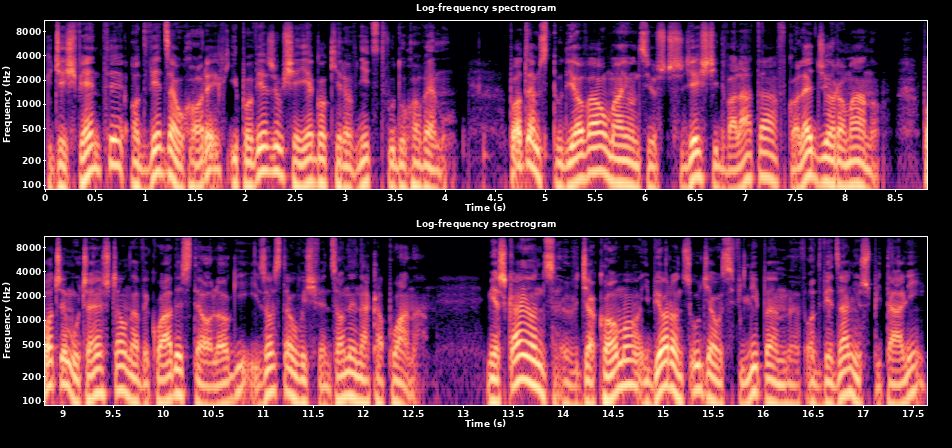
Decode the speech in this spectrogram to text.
gdzie święty odwiedzał chorych i powierzył się jego kierownictwu duchowemu. Potem studiował, mając już 32 lata, w Collegio Romano, po czym uczęszczał na wykłady z teologii i został wyświęcony na kapłana. Mieszkając w Giacomo i biorąc udział z Filipem w odwiedzaniu szpitali,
